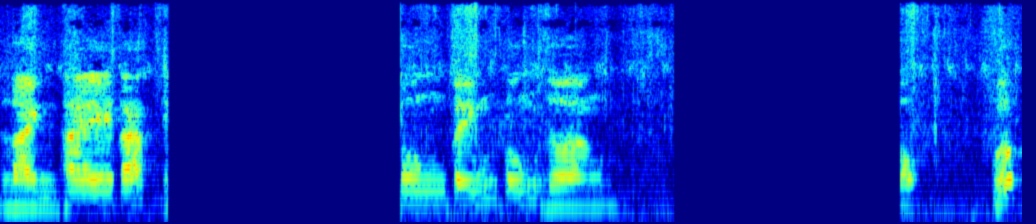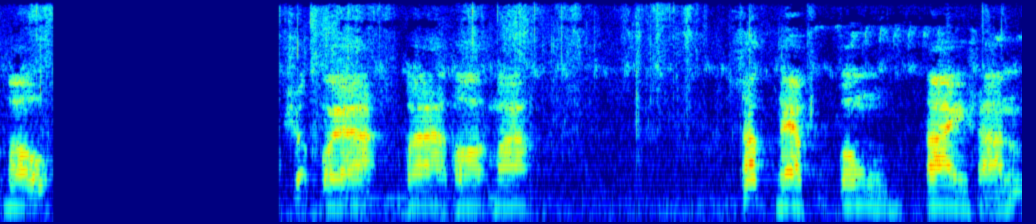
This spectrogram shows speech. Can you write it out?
lành thay các cung kính cúng dường. Phước báu, sức khỏe và thọ mạng. Sắc đẹp cùng tài sản.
